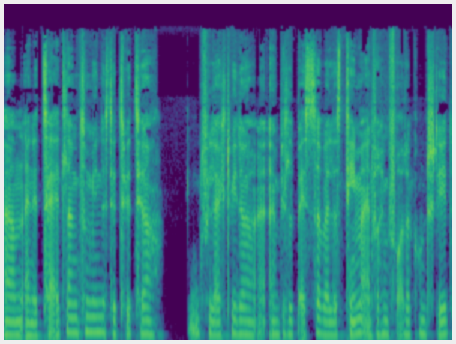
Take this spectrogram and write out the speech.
ähm, eine Zeit lang zumindest, jetzt wird es ja vielleicht wieder ein bisschen besser, weil das Thema einfach im Vordergrund steht,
